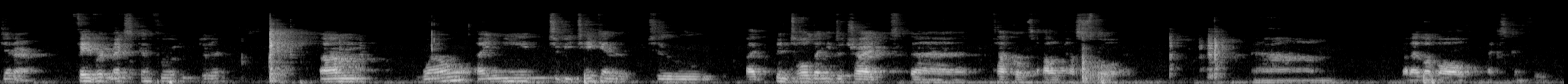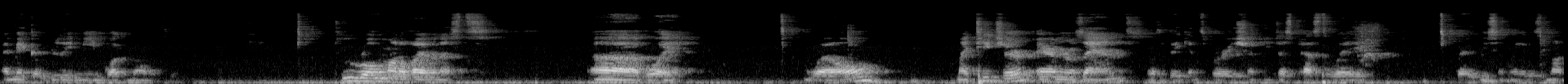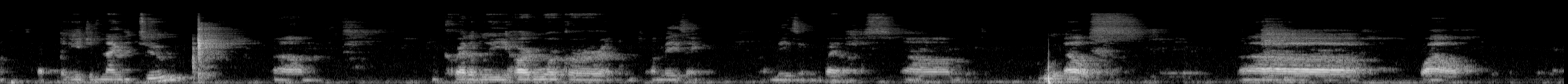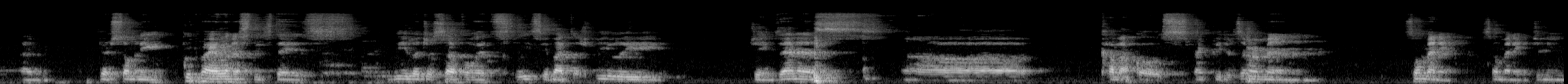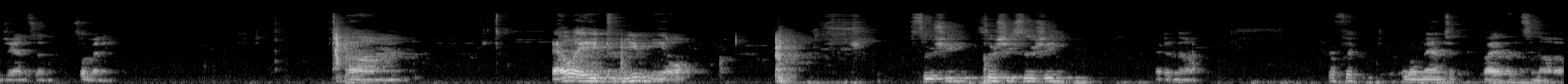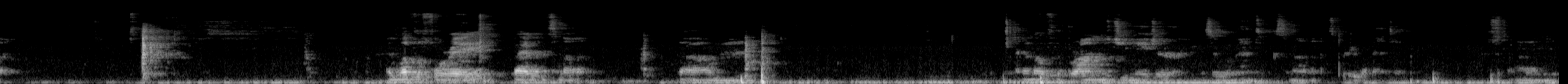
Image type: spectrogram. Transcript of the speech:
dinner. Favorite Mexican food dinner? Um, well, I need to be taken to. I've been told I need to try uh, tacos al pastor. Um, but I love all Mexican food. I make a really mean guacamole too. Two role model violinists. Uh, boy. Well, my teacher, Aaron Rosand, was a big inspiration. He just passed away very recently this month at the age of 92. Um, incredibly hard worker and amazing, amazing violinist. Um, who else? Uh, wow. And there's so many good violinists these days. Leila Josefowicz, Lisa Batiashvili, James Ehnes, uh, Kavakos, Frank Peter Zimmermann, so many, so many, Janine Jansen, so many. Um, LA Dream Meal. Sushi, sushi, sushi. I don't know. Perfect romantic violin sonata. I love the Fauré violin sonata. Um, I don't know if the Brahms G major is a romantic sonata. It's pretty romantic. Um,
